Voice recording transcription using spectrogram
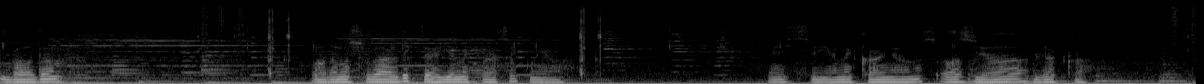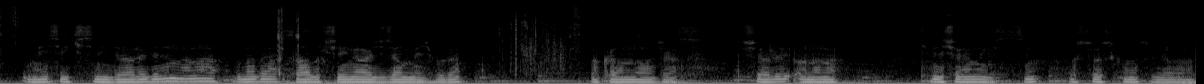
Bu adam bu adama su verdik de yemek versek mi ya? Neyse yemek kaynağımız az ya. Bir dakika. Neyse ikisini idare edelim ama buna da sağlık şeyini harcayacağım mecburen. Bakalım ne olacağız. Dışarı anana. Timi dışarı mı gitsin? O söz konusu olamaz.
